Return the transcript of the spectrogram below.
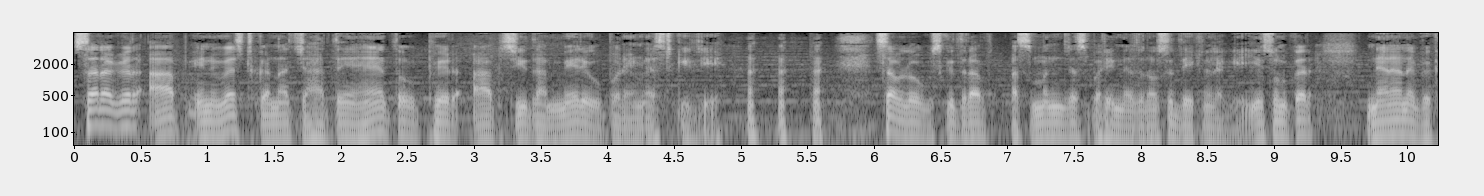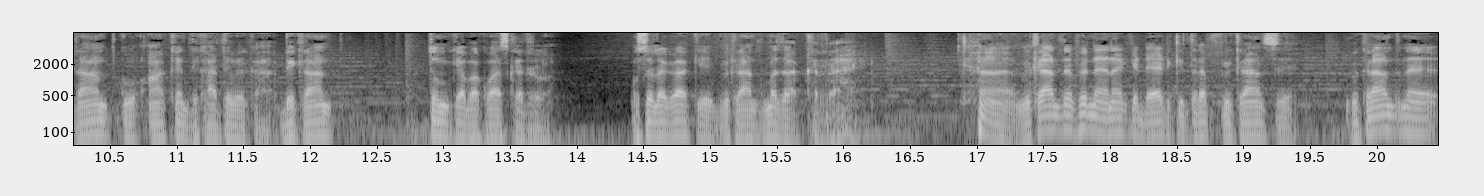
सर अगर आप इन्वेस्ट करना चाहते हैं तो फिर आप सीधा मेरे ऊपर इन्वेस्ट कीजिए। सब लोग उसकी तरफ़ असमंजस भरी नज़रों से देखने लगे। ये सुनकर नैना ने विक्रांत को आँखें दिखाते हुए कहा विक्रांत तुम क्या बकवास कर रहे हो? उसे लगा कि विक्रांत मज़ाक कर रहा है। हाँ, विक्रांत ने फिर नैना के डैड की तरफ़ विक्रांत से विक्रांत ने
